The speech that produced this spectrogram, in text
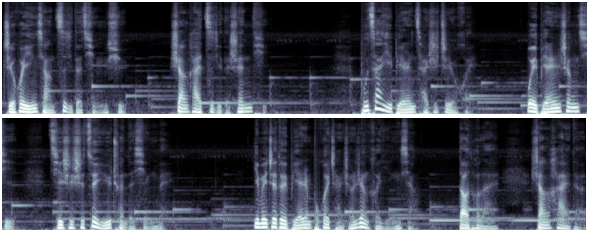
只会影响自己的情绪，伤害自己的身体。不在意别人才是智慧，为别人生气。其实是最愚蠢的行为，因为这对别人不会产生任何影响，到头来，伤害的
